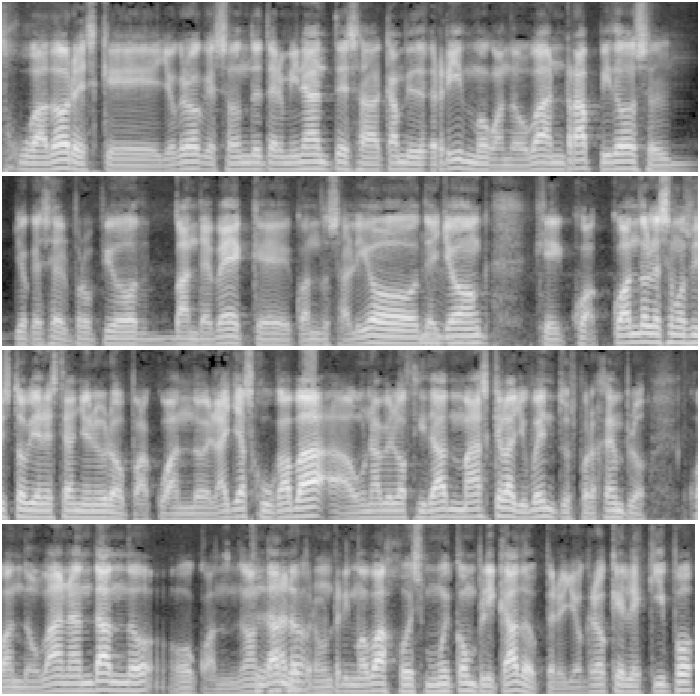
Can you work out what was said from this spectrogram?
jugadores que yo creo que son determinantes a cambio de ritmo cuando van rápidos, el- yo que sé, el propio Van de Beek que cuando salió de Jong, que cu- cuando les hemos visto bien este año en Europa, cuando el Ajax jugaba a una velocidad más que la Juventus, por ejemplo, cuando van andando o cuando no andando, Claro. pero a un ritmo bajo es muy complicado, pero yo creo que el equipo, o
